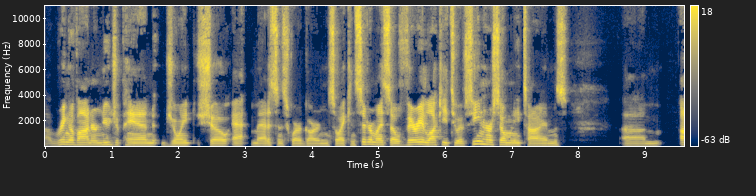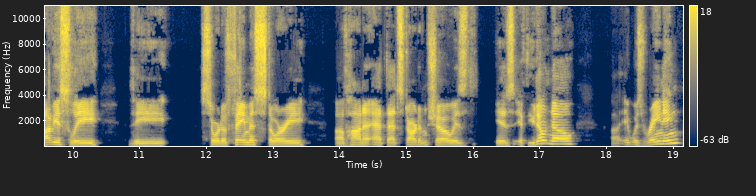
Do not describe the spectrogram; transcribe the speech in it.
uh, Ring of Honor New Japan joint show at Madison Square Garden. So I consider myself very lucky to have seen her so many times. Um, obviously, the sort of famous story of Hana at that Stardom show is is if you don't know, uh, it was raining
